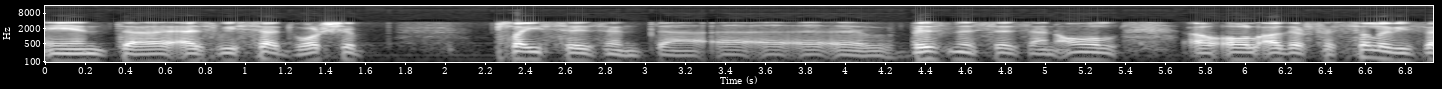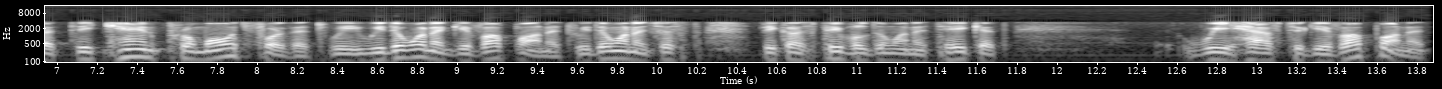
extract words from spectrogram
and, uh, as we said, worship places and uh, uh, uh, businesses and all all other facilities that they can promote for that. We we don't want to give up on it. We don't want to just because people don't want to take it. We have to give up on it.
